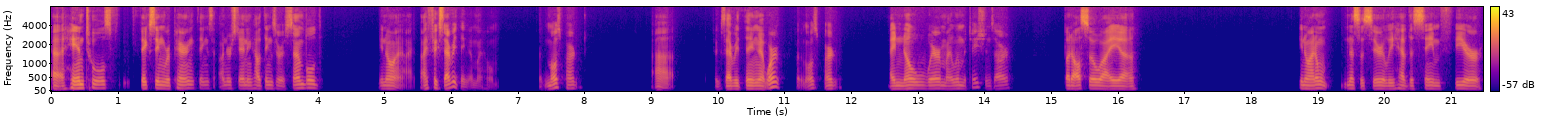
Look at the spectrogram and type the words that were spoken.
uh, hand tools fixing repairing things understanding how things are assembled you know i, I fix everything in my home for the most part uh, fix everything at work for the most part I know where my limitations are, but also I, uh, you know, I don't necessarily have the same fear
